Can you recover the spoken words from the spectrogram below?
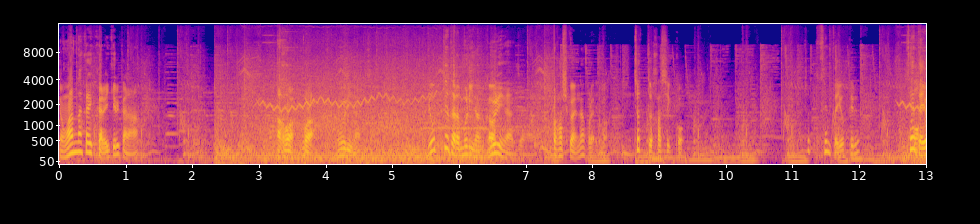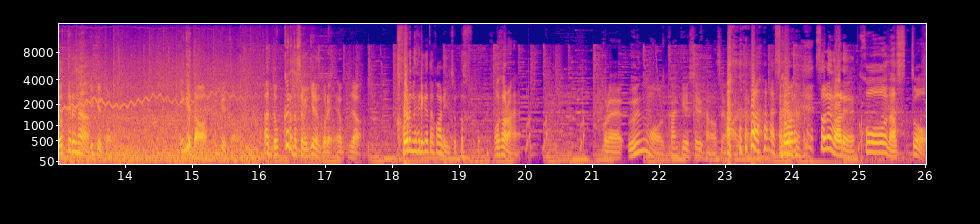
でも真ん中行くからいけるかなあほらほら無理なんじ寄ってたら無理なんか。ゃ無。理なんじゃない、端っこやな、これ、今。うんちょっと端っこ。ちょっとセンター寄ってる？センター寄ってるな。いけたいいけた？けたあ、どっから出してもいけるんこれ。じゃあ。これのやり方悪いんちょっと。分からへんこれ運も関係してる可能性もあるから。それ、それもある。こう出すとうん。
